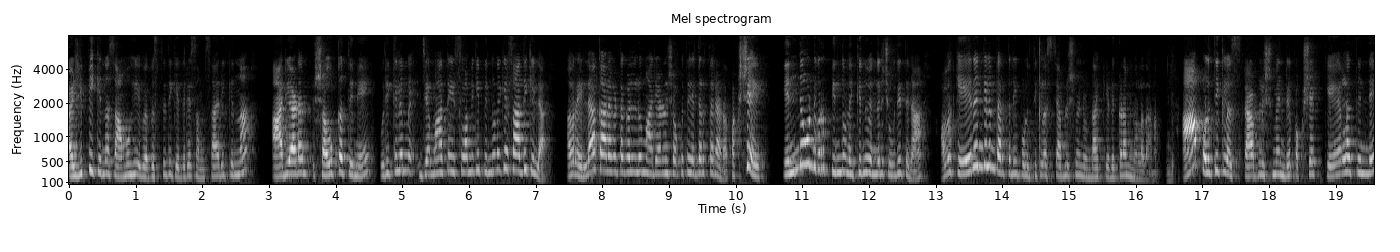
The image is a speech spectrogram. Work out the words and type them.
കഴിപ്പിക്കുന്ന സാമൂഹിക വ്യവസ്ഥിതിക്കെതിരെ സംസാരിക്കുന്ന ആര്യാടൻ ഷൗക്കത്തിനെ ഒരിക്കലും ജമാഅത്തെ ഇസ്ലാമിക്ക് പിന്തുണയ്ക്കാൻ സാധിക്കില്ല. അവർ എല്ലാ കാലഘട്ടങ്ങളിലും ആര്യാടൻ ഷൗക്കത്തിന് എതിർത്തരാണ് പക്ഷേ എന്തുകൊണ്ട് ഇവർ പിന്തുണയ്ക്കുന്നു എന്നൊരു ചോദ്യത്തിന് അവർക്ക് ഏതെങ്കിലും തരത്തിൽ ഈ പൊളിറ്റിക്കൽ എസ്റ്റാബ്ലിഷ്മെന്റ് ഉണ്ടാക്കിയെടുക്കണം എന്നുള്ളതാണ്. ആ പൊളിറ്റിക്കൽ എസ്റ്റാബ്ലിഷ്മെന്റ് പക്ഷേ കേരളത്തിന്റെ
